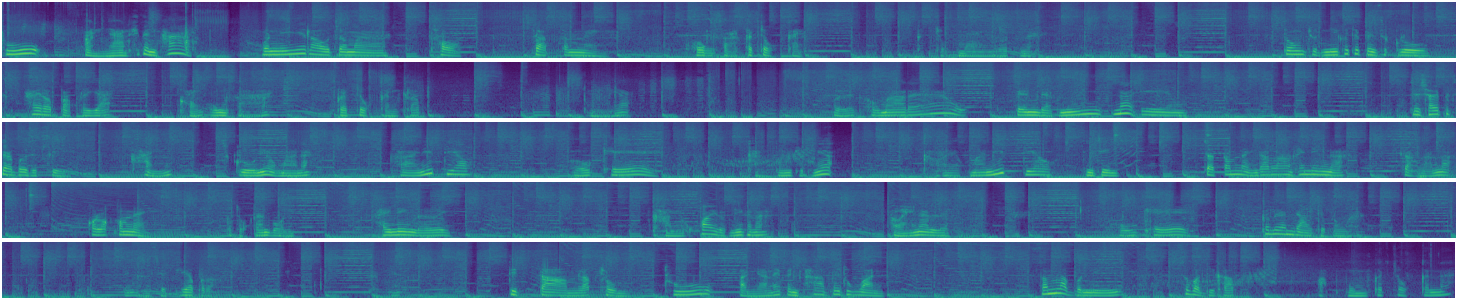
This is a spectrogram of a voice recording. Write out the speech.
ทูปั่นงานให้เป็นภาพ วันนี้เราจะมาถอดปรับตำแหน่งองศากระจกกัน กระจกมองรถนะ ตรงจุดนี้ก็จะเป็นสกรูให้เราปรับระยะขององศากระจกกันครับ ตรงนี้เปิดออกมาแล้ว เป็นแบบนี้น่าเอง จะใช้ประแจเบอร์ 14 ขันสกรูนี้ออกมานะ ขายนิดเดียว โอเค ขันตรงจุดเนี้ยขายออกมานิดเดียวจริงๆ จัดตำแหน่งด้านล่างให้นิ่งนะ จากนั้นน่ะ ก็ล็อกตำแหน่งกระจกด้านบน ให้นิ่งเลย ขันไขว้แบบนี้กันนะ เอาให้แน่นเลย โอเค ก็เลื่อนยางเก็บลงมา เป็นอันเสร็จเรียบร้อยแบบนี้ติดตามรับชมทูปั่นงานให้เป็นภาพได้ทุกวันสำหรับวันนี้ สวัสดีครับ ปรับมุมกระจกกันนะ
